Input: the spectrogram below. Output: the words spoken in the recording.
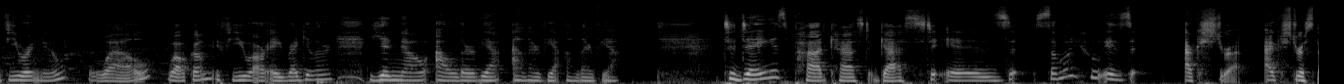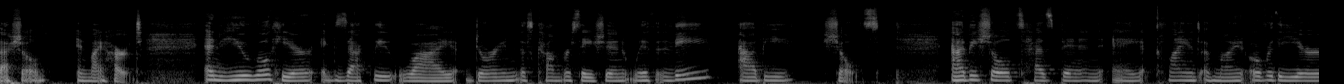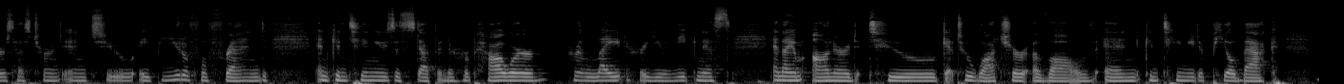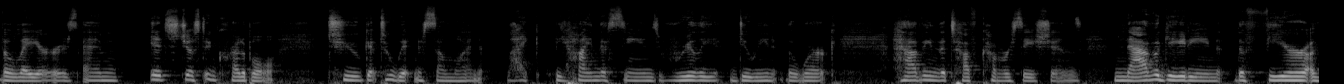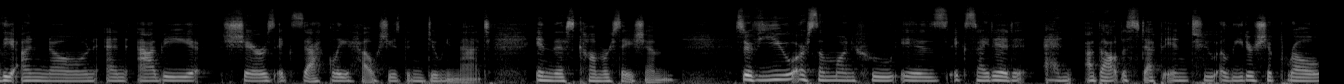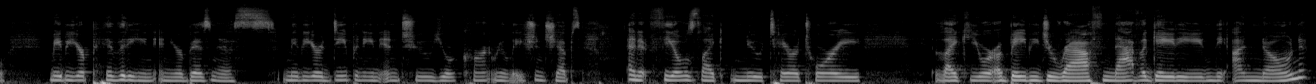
If you are new, well, welcome. If you are a regular, you know I love ya. Today's podcast guest is someone who is extra, extra special in my heart. And you will hear exactly why during this conversation with the Abby Schultz. Abby Schultz has been a client of mine over the years, has turned into a beautiful friend, and continues to step into her power, her light, her uniqueness. And I am honored to get to watch her evolve and continue to peel back the layers. And it's just incredible to get to witness someone like behind the scenes really doing the work having the tough conversations, navigating the fear of the unknown. And Abby shares exactly how she's been doing that in this conversation. So if you are someone who is excited and about to step into a leadership role, maybe you're pivoting in your business, maybe you're deepening into your current relationships and it feels like new territory like you're a baby giraffe navigating the unknown,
